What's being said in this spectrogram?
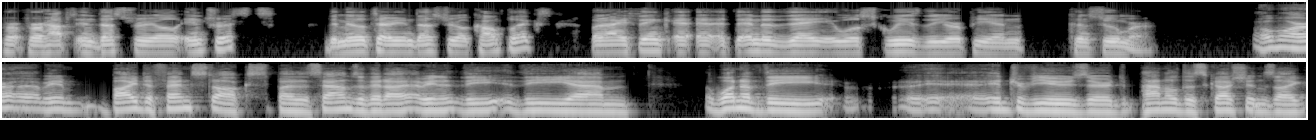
per- perhaps industrial interests, the military industrial complex. But I think at, at, the end of the day, it will squeeze the European consumer. Omar, I mean, buy defense stocks. By the sounds of it, I, I mean the the um, one of the uh, interviews or panel discussions I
